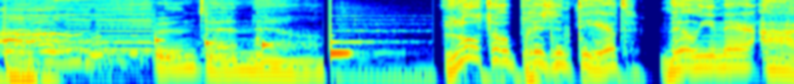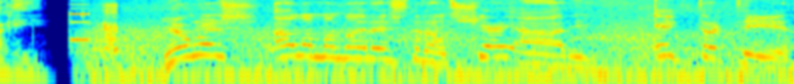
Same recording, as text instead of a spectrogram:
af.nl Lotto presenteert Miljonair Ari. Jongens, allemaal naar restaurant Chez Ari. Ik trakteer.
